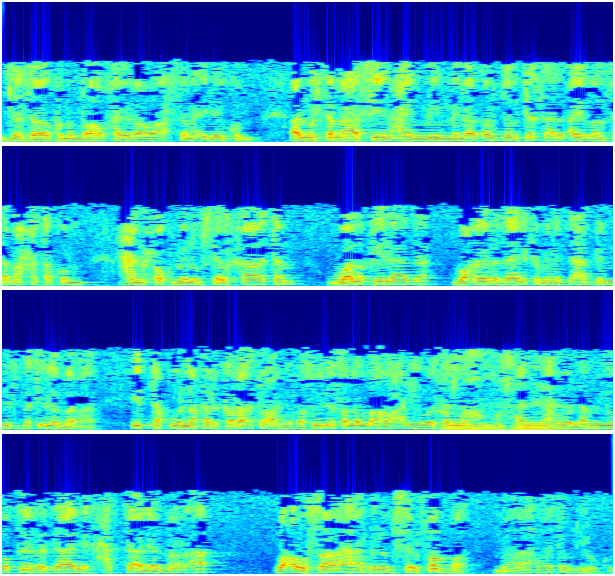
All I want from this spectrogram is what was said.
جزاكم الله خيرا وأحسن إليكم. المستمعة سين عين ميم من الأردن تسأل أيضا سماحتكم عن حكم لبس الخاتم والقلادة وغير ذلك من الذهب بالنسبة للمرأة. إذ تقول لقد قرأت عن الرسول صلى الله عليه وسلم أنه لم يقر ذلك حتى للمرأة وأوصاها بلبس الفضة. ما هو توجيهكم؟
